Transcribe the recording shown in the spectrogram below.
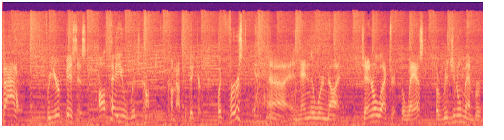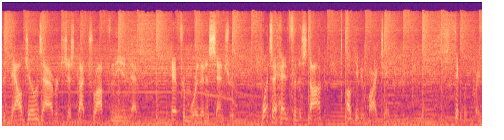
battle for your business, I'll tell you which company come out the victor. But first, and then there were none. General Electric, the last original member of the Dow Jones average, just got dropped from the index after more than a century. What's ahead for the stock? I'll give you my take. Stick with Cramer.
